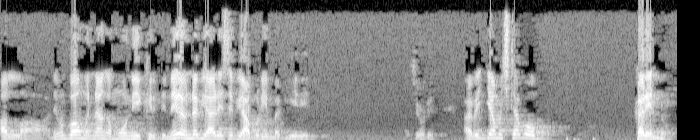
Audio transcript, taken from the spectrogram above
allah ne muvaawo mwenna nga muniikiridde naye byonna byaleese bya bulimba byerere. Abijja mu kitabo omwo. Kale nno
